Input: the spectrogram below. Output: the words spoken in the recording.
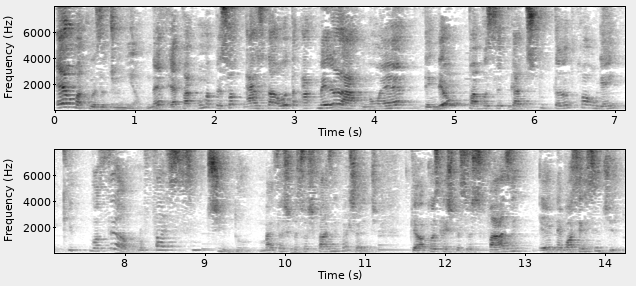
é uma coisa de união, né? É para uma pessoa ajudar a outra a melhorar, não é, entendeu? Para você ficar disputando com alguém que você ama. Não faz sentido, mas as pessoas fazem bastante. Porque é uma coisa que as pessoas fazem é negócio sem sentido.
